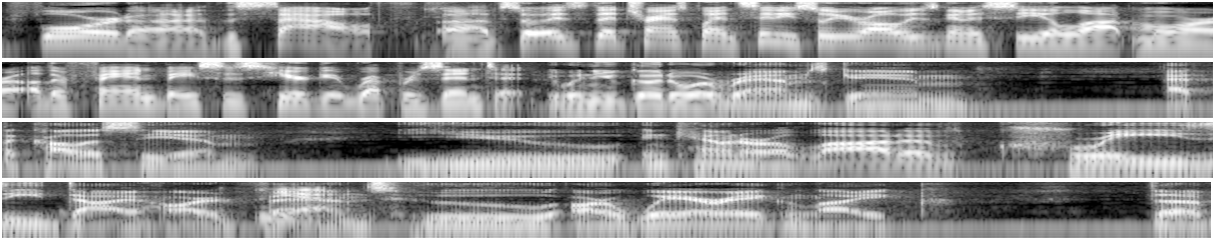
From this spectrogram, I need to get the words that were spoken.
Florida, the South. Uh, so it's the transplant city. So you're always going to see a lot more other fan bases here get represented. when you go to a Rams game at the Coliseum, you encounter a lot of crazy diehard fans who are wearing like the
